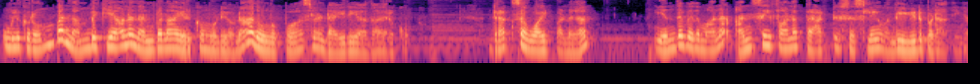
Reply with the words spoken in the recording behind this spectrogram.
உங்களுக்கு ரொம்ப நம்பிக்கையான நண்பனாக இருக்க முடியும்னா அது உங்கள் பர்சனல் டைரியாக தான் இருக்கும். ட்ரக்ஸ் அவாய்ட் பண்ணுங்கள் எந்த விதமான அன்சேஃபான ப்ராக்டிசஸ்லையும் வந்து ஈடுபடாதீங்க.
